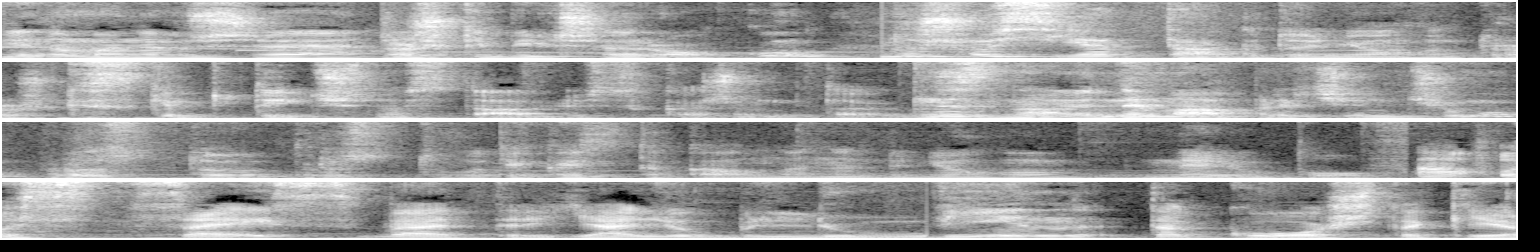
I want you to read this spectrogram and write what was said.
Він у мене вже трошки більше року. Ну щось я так до нього трошки скептично ставлюсь, скажімо так. Не знаю, нема причин. Чому? Просто, просто от якась така у мене до нього не любов. А ось цей светр я люблю. Він також таки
